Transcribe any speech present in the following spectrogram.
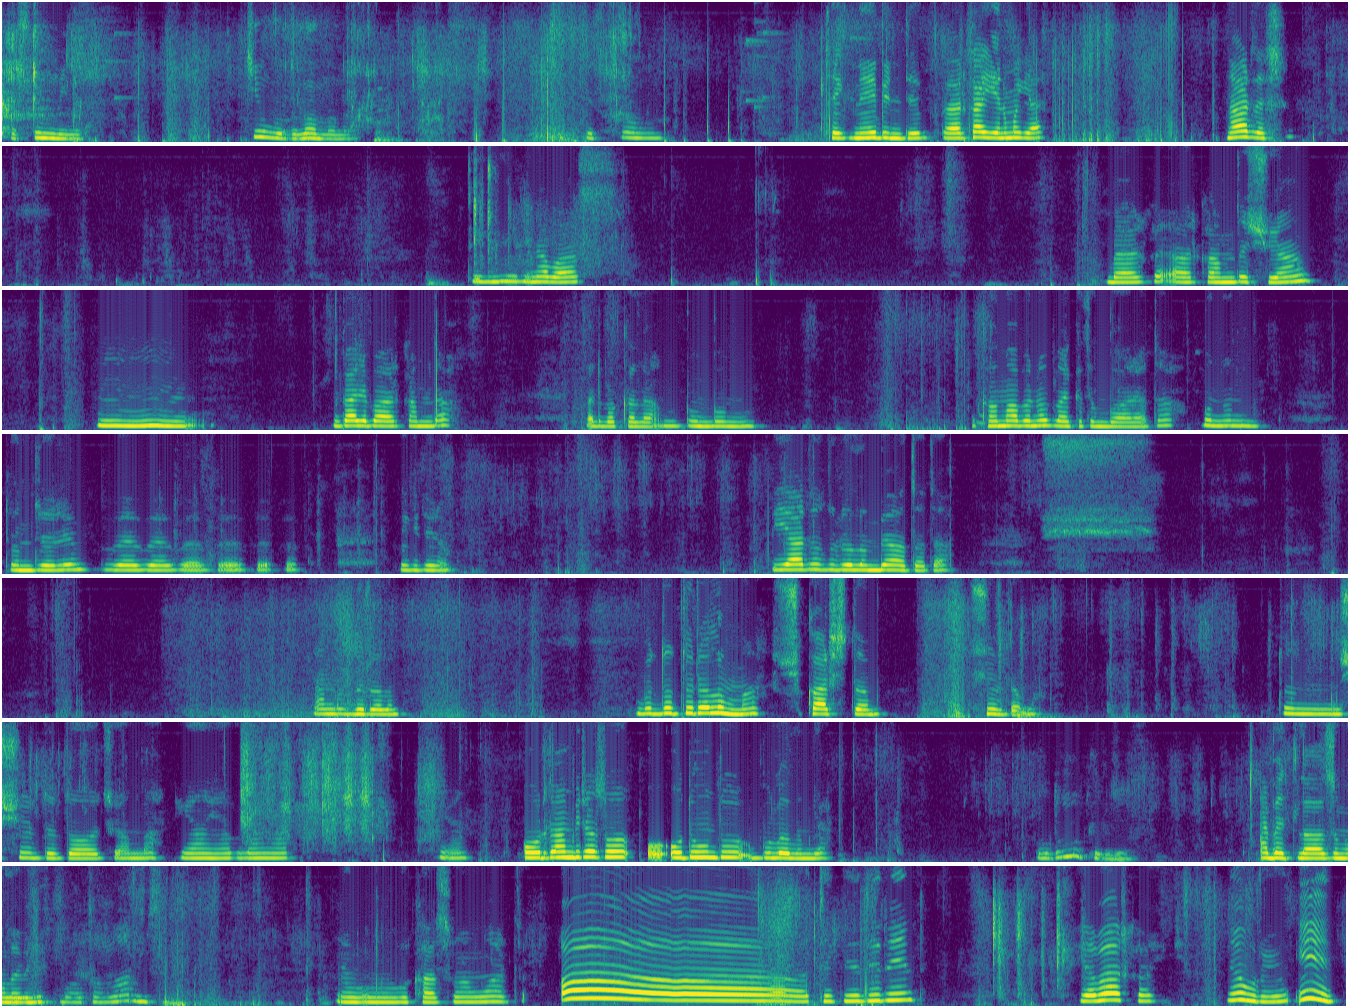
Kostüm benim. Kim vurdu lan bana? Kesin. Tekneye bindim. Berkay yanıma gel. Neredesin? Tekneye bine bas. Berkay arkamda şu an. Hmm. Galiba arkamda. Hadi bakalım. Bum bum. Kanalıma abone ol like atın bu arada. Bunun döndürelim ve ve ve ve ve ve, ve gidelim. Bir yerde duralım bir adada. Duralım. Burada duralım mı? Şu karşıda mı? Şurada mı? Dün şurada doğacağım ben. Yan yap, yan yap. Yan. Oradan biraz o, o odun bulalım gel. Odun mu kıracağız? Evet lazım olabilir. Baltan var mı senin? Bu kazmam vardı. Aa, teknelerin. Ya Berkay. Ne vuruyorsun? İn.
